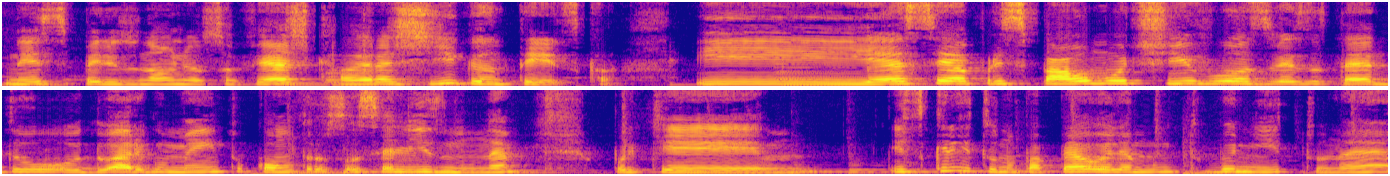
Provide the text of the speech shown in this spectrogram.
nesse período na União Soviética ela era gigantesca. E esse é o principal motivo, às vezes, até do, do argumento contra o socialismo, né? Porque escrito no papel ele é muito bonito, né?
